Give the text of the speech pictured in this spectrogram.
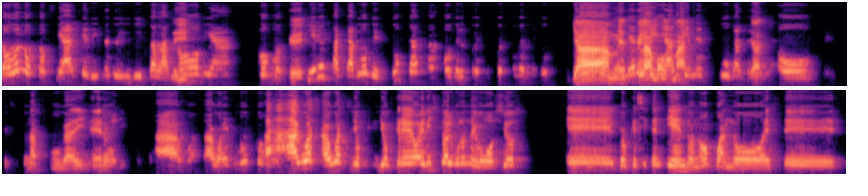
Todo lo social que dices, le invito a la Sí. novia, como, si quieres sacarlo de tu casa o del presupuesto del negocio. Ya mezclamos ya más. tienes fugas de Ya, dinero. Es una fuga de dinero, Sí. Aguas, aguas. Es muy común. Aguas, aguas, yo, yo creo, he visto algunos negocios, eh, creo que sí te entiendo, ¿no? Cuando este,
